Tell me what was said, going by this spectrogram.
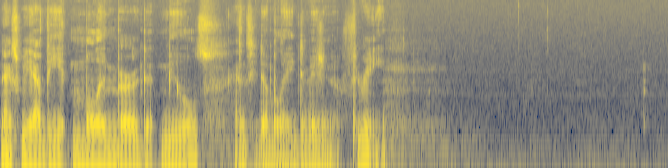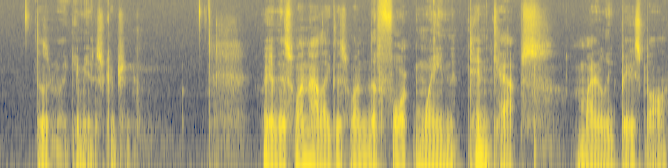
Next, we have the Muhlenberg Mules, NCAA Division 3. Doesn't really give me a description. We have this one. I like this one. The Fort Wayne Tin Caps, minor league baseball.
